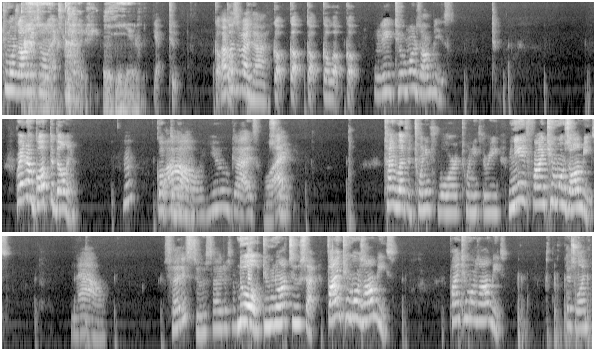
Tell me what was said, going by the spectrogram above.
Two more zombies and an extra minute. Yeah, two. Go, What go, happens if I die? go, go, go, go, go, go. We need two more zombies. Right now, go up the building. Hmm? Go up the building. wow, you guys, what? Straight. Time left at 24, 23. We need to find two more zombies. Now. Should I do suicide or something? No, do not suicide. Find two more zombies. Find two more zombies. There's one.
